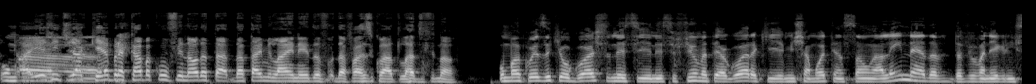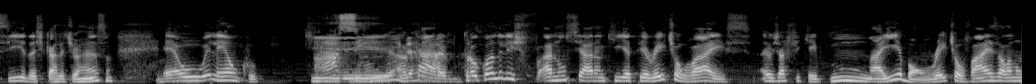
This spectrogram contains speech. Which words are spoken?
Uma- Aí a gente já quebra e acaba com o final da, da timeline aí do- da fase 4 lá do final. Uma coisa que eu gosto nesse, nesse filme até agora, que me chamou a atenção, além né, da, da Viúva Negra em si, da Scarlett Johansson, é o elenco. Que, Ah, sim, ah, verdade. Cara, tro- quando eles anunciaram que ia ter Rachel Weisz, eu já fiquei, hum, aí é bom. Rachel Weisz, ela não,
